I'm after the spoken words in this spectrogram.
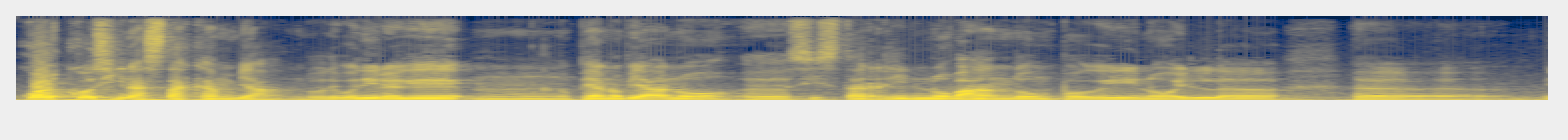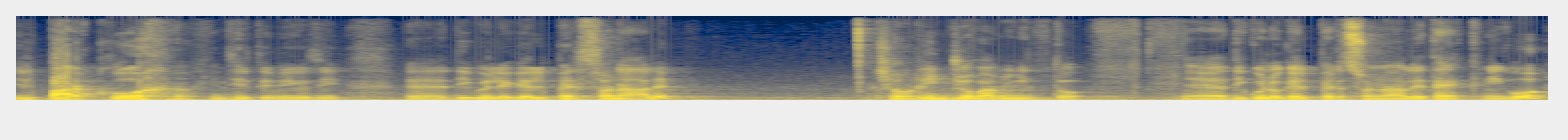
qualcosina sta cambiando, devo dire che mh, mm, piano piano eh, si sta rinnovando un pochino il, eh, il parco, ditemi così, eh, di quello che è il personale, c'è un ringiovamento eh, di quello che è il personale tecnico,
